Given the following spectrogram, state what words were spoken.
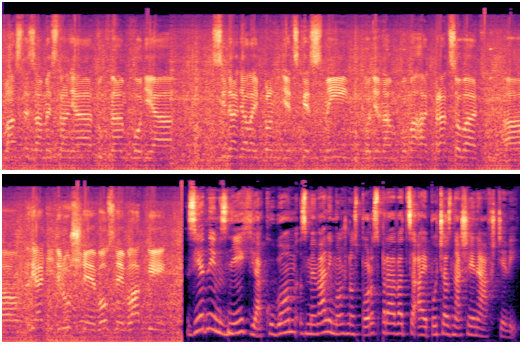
vlastné zamestnania, tu k nám chodia si naďalej plniť detské sny, chodia nám pomáhať pracovať a riadiť rušne, vozne, vlaky. S jedným z nich, Jakubom, sme mali možnosť porozprávať sa aj počas našej návštevy.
